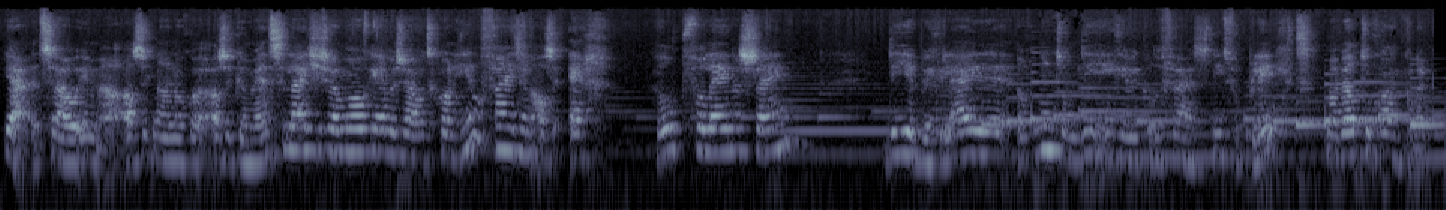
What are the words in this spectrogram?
Ja, het zou in, als ik nou nog als ik een wensenlijstje zou mogen hebben, zou het gewoon heel fijn zijn als er hulpverleners zijn die je begeleiden rondom die ingewikkelde fases. Niet verplicht, maar wel toegankelijk.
